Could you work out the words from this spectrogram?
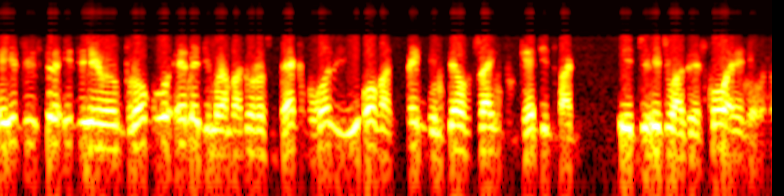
it it, it broke Energy Murambadoro's back because he overstayed himself trying to get it, but it it was a score anyway.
